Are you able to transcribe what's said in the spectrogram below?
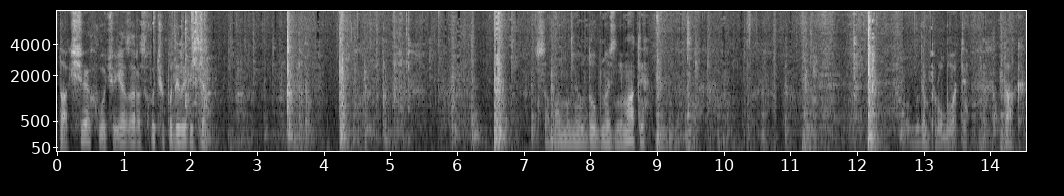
Так, що я хочу? Я зараз хочу подивитися. Самому неудобно знімати. Будемо пробувати. Так.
